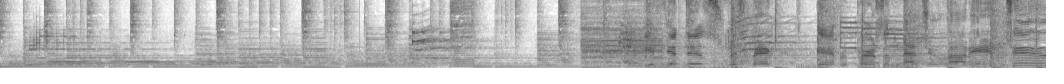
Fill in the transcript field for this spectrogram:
If you disrespect every person that you run into,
